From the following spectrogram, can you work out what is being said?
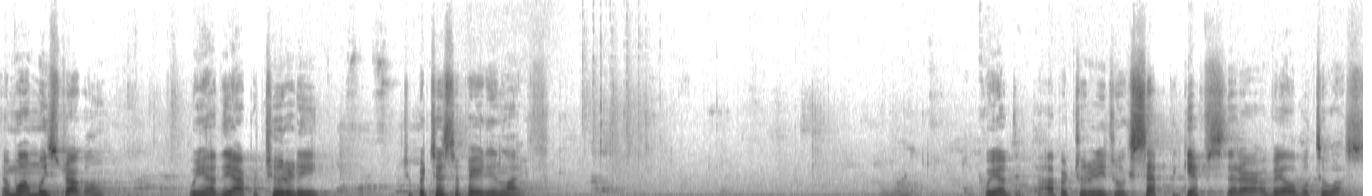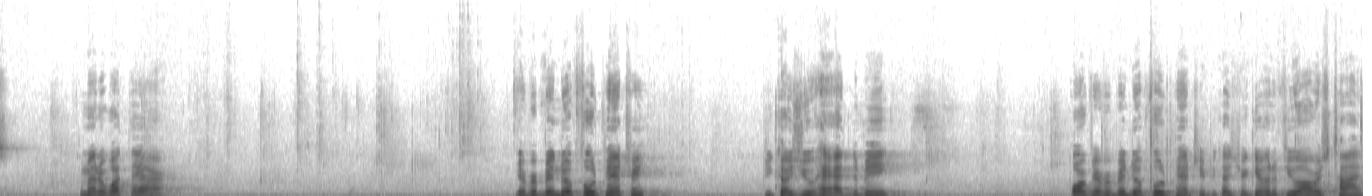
And when we struggle, we have the opportunity to participate in life. We have the opportunity to accept the gifts that are available to us, no matter what they are. You ever been to a food pantry? Because you had to be? Or have you ever been to a food pantry because you're given a few hours' time?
